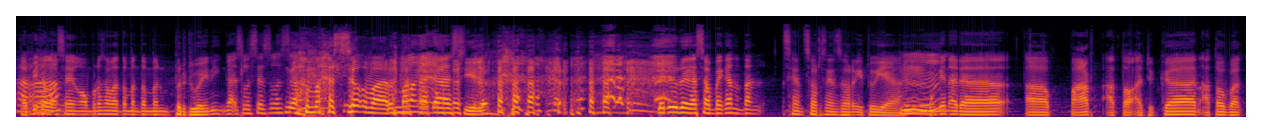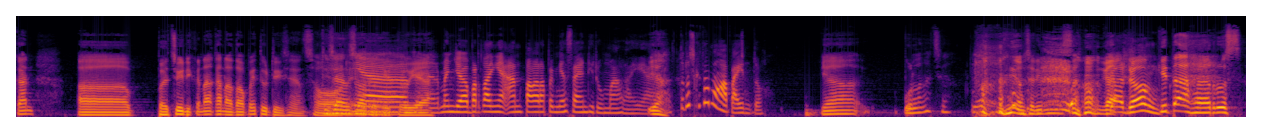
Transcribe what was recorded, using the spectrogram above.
Tapi kalau saya ngobrol sama teman-teman berdua ini nggak selesai-selesai. Enggak masuk malah. malah nggak ada hasil. Jadi udah sampaikan tentang sensor-sensor itu ya. Mungkin ada uh, part atau adegan atau bahkan uh, baju yang dikenakan atau apa itu disensor. Disensor. Kayak gitu ya. Iya, benar. Menjawab pertanyaan para pemirsa yang di rumah lah ya. Iya. Terus kita mau ngapain tuh? Ya pulang aja. Nggak usah dibahas. Enggak. Nggak dong. Kita harus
